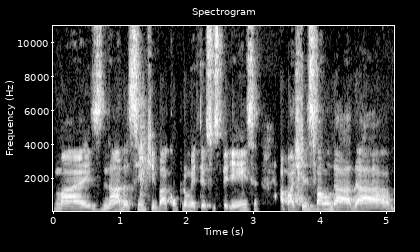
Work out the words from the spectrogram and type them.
mas nada assim que vá comprometer sua experiência. A parte que eles falam da, da,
